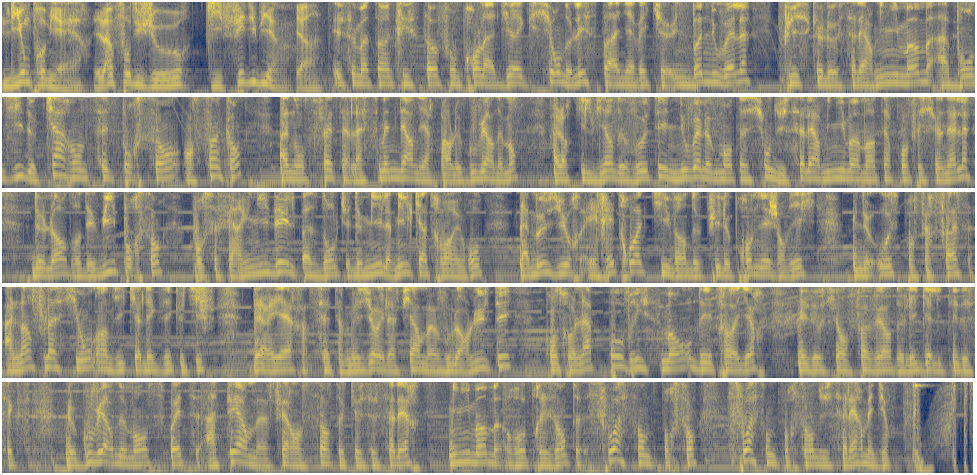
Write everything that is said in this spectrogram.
Lyon Première, l'info du jour qui fait du bien. Et ce matin, Christophe, on prend la direction de l'Espagne avec une bonne nouvelle, puisque le salaire minimum a bondi de 47% en 5 ans, annonce faite la semaine dernière par le gouvernement, alors qu'il vient de voter une nouvelle augmentation du salaire minimum interprofessionnel de l'ordre de 8%. Pour se faire une idée, il passe donc de 1000 à 1080 euros. La mesure est rétroactive hein, depuis le 1er janvier. Une hausse pour faire face à l'inflation, indique l'exécutif. Derrière cette mesure, il affirme vouloir lutter contre l'appauvrissement des travailleurs, mais aussi en faveur de l'égalité des sexes. Le gouvernement souhaite à terme faire en sorte que ce salaire minimum représente 60%, 60% du salaire médian.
